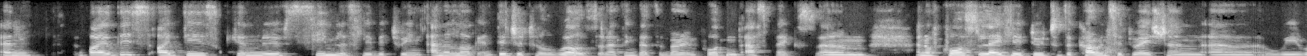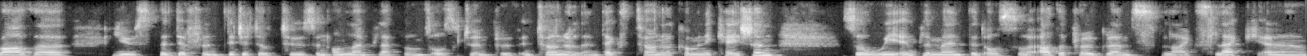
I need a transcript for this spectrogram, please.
And by this, ideas can move seamlessly between analog and digital worlds. And I think that's a very important aspect. Um, and of course, lately, due to the current situation, uh, we rather use the different digital tools and online platforms also to improve internal and external communication. So we implemented also other programs like Slack, uh,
